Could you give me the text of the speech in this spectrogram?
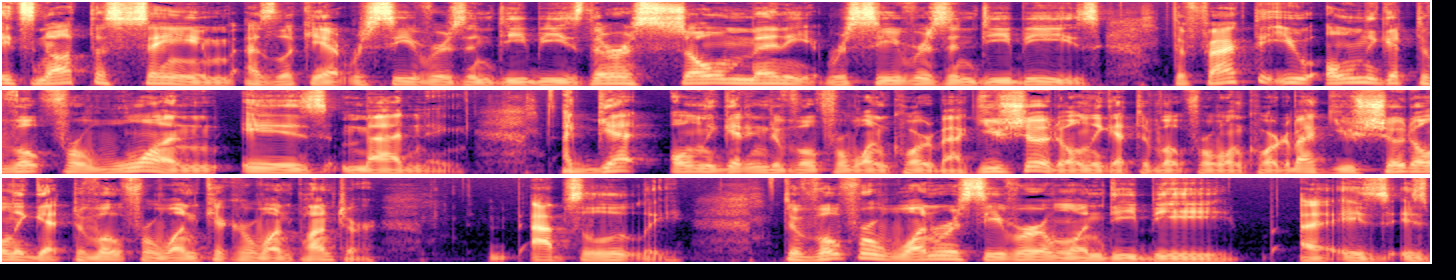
it's not the same as looking at receivers and DBs. There are so many receivers and DBs. The fact that you only get to vote for one is maddening. I get only getting to vote for one quarterback. You should only get to vote for one quarterback. You should only get to vote for one kicker, one punter. Absolutely. To vote for one receiver and one DB uh, is is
